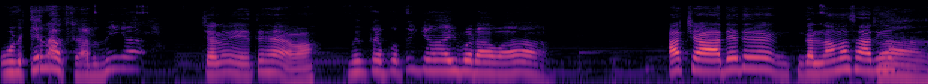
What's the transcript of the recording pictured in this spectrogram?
ਹੁਣ ਕੇ ਰੱਖ ਛੱਡਦੀ ਆ? ਚਲੋ ਇਹ ਤੇ ਹੈ ਵਾ। ਮੈਨੂੰ ਤਾਂ ਪੁੱਤ ਜਾਂ ਹੀ ਬੜਾ ਵਾ। ਆ ਚਾਹ ਦੇ ਤੇ ਗੱਲਾਂ ਵਾ ਸਾਰੀਆਂ। ਹਾਂ।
